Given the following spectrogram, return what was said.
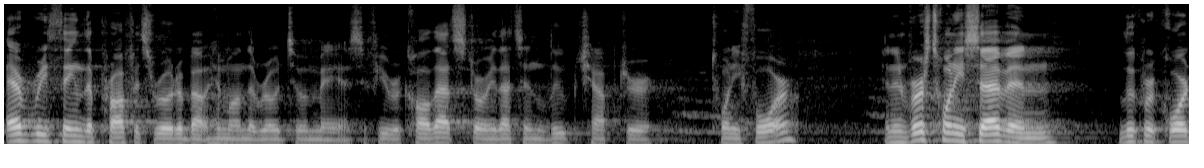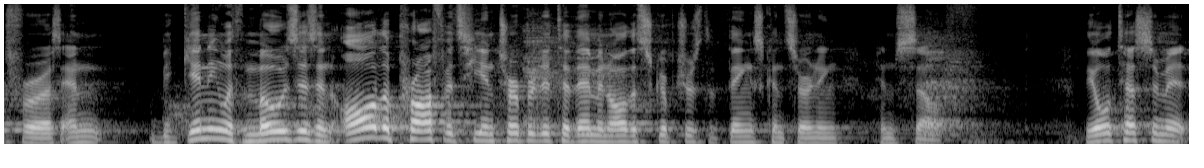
everything the prophets wrote about him on the road to Emmaus. If you recall that story, that's in Luke chapter 24. And in verse 27, Luke records for us, and beginning with Moses and all the prophets, he interpreted to them in all the scriptures the things concerning himself. The Old Testament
